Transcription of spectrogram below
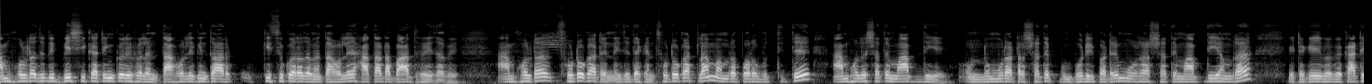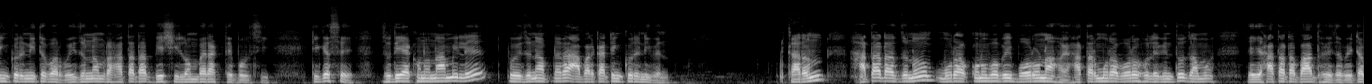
আম হোলটা যদি বেশি কাটিং করে ফেলেন, তাহলে কিন্তু আর কিছু করা যাবে না, তাহলে হাতাটা বাদ হয়ে যাবে। আম হোলটা ছোটো কাটেন, এই যে দেখেন, ছোটো কাটলাম, আমরা পরবর্তীতে আম হোলের সাথে মাপ দিয়ে, অন্য মোড়াটার সাথে, বডির পার্টের মোড়ার সাথে মাপ দিয়ে আমরা এটাকে এইভাবে কাটিং করে নিতে পারব। এই জন্য আমরা হাতাটা বেশি লম্বায় রাখতে বলছি, ঠিক আছে? যদি এখনও না মিলে, প্রয়োজনে আপনারা আবার কাটিং করে নেবেন। কারণ হাতাটার যেন মোড়া কোনোভাবেই বড় না হয়। হাতার মোড়া বড় হলে কিন্তু জামা, এই হাতাটা বাদ হয়ে যাবে। এটা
